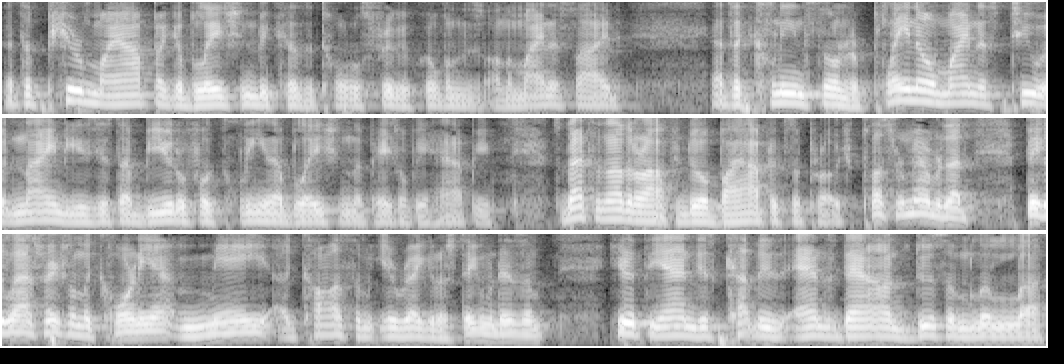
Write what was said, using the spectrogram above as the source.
That's a pure myopic ablation because the total spherical equivalent is on the minus side. That's a clean cylinder. Plano minus two at 90 is just a beautiful, clean ablation. The patient will be happy. So that's another option, do a bioptics approach. Plus, remember that big laceration on the cornea may cause some irregular astigmatism. Here at the end, just cut these ends down, do some little uh,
